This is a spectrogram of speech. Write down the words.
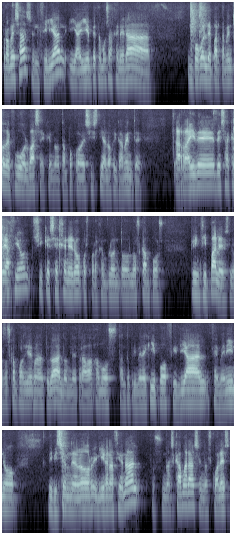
Promesas, el filial, y ahí empezamos a generar un poco el departamento de fútbol base, que no tampoco existía lógicamente a raíz de, esa creación sí que se generó, pues, por ejemplo, en todos los campos principales, los dos campos de hierba natural, donde trabajamos tanto primer equipo, filial, femenino, división de honor y liga nacional, pues unas cámaras en las cuales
